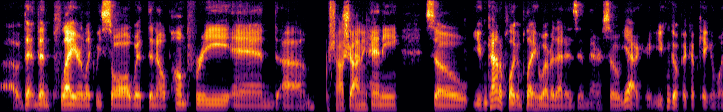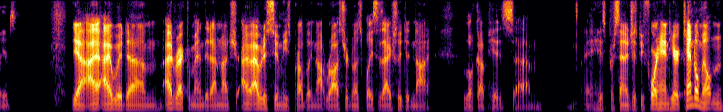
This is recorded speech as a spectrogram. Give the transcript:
uh, than, than player, like we saw with Donnel Pumphrey and um, Rashad, Rashad Penny. Penny. So you can kind of plug and play whoever that is in there. So yeah, you can go pick up Kaegun Williams. Yeah, I, I would um I'd recommend it. I'm not sure. I, I, would assume he's probably not rostered most places. I actually did not look up his um his percentages beforehand here. Kendall Milton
